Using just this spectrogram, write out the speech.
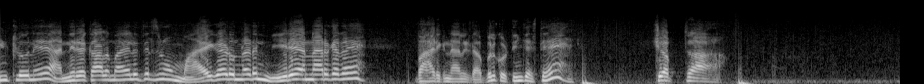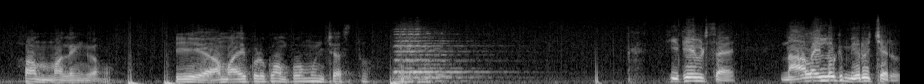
ఇంట్లోనే అన్ని రకాల మాయలు తెలిసిన ఓ మాయగాడు ఉన్నాడని మీరే అన్నారు కదా. వాడికి నాలుగు డబ్బులు కొట్టించేస్తే? చెప్తా. అమ్మలింగం ఈ అమాయకుడు కొంప ముంచేస్తావు ఇదేమిటి సార్? నా లైన్లోకి మీరు వచ్చారు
